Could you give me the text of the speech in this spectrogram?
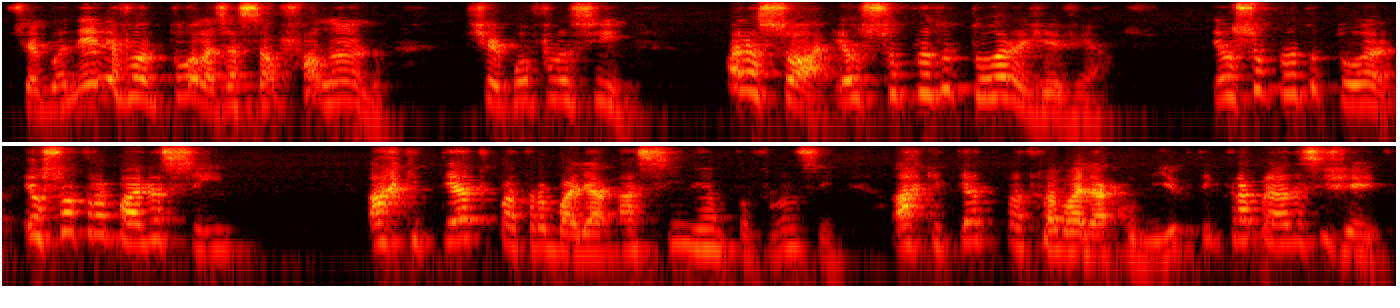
chegou, nem levantou, ela já saiu falando. Chegou e falou assim: Olha só, eu sou produtora de eventos. Eu sou produtora. Eu só trabalho assim. Arquiteto para trabalhar assim mesmo, estou falando assim. Arquiteto, para trabalhar comigo, tem que trabalhar desse jeito.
